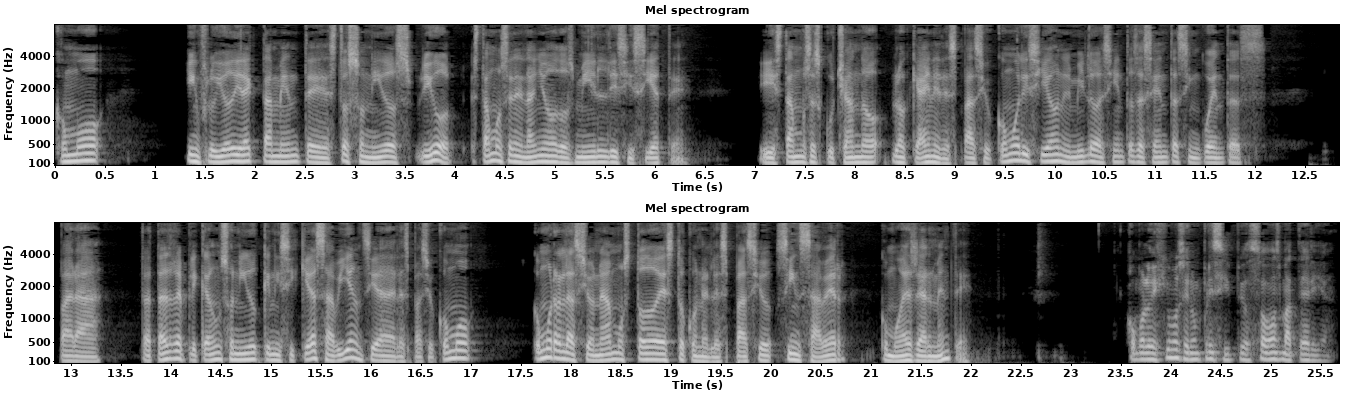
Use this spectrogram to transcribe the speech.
cómo influyó directamente estos sonidos. Digo, estamos en el año 2017 y estamos escuchando lo que hay en el espacio. ¿Cómo lo hicieron en 1960, 50 para tratar de replicar un sonido que ni siquiera sabían si era del espacio? ¿Cómo, cómo relacionamos todo esto con el espacio sin saber cómo es realmente? Como lo dijimos en un principio, somos materia.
